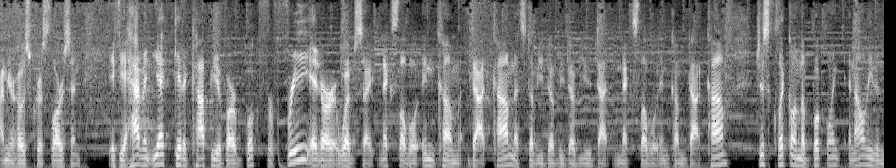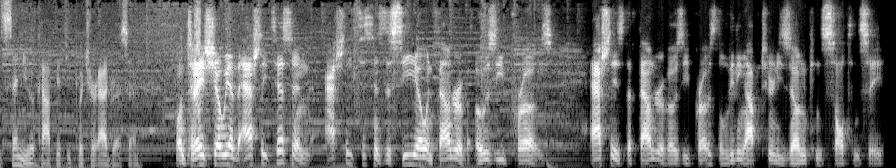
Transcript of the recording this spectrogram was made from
I'm your host, Chris Larson. If you haven't yet, get a copy of our book for free at our website, nextlevelincome.com. That's www.nextlevelincome.com. Just click on the book link, and I'll even send you a copy if you put your address in. On today's show, we have Ashley Tison. Ashley Tison is the CEO and founder of OZ Pros. Ashley is the founder of OZ Pros, the leading Opportunity Zone consultancy.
